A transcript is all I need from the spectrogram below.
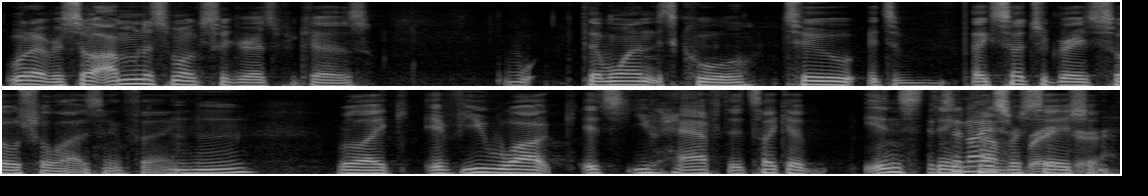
Whatever. So I'm gonna smoke cigarettes because the one it's cool. Two, it's like such a great socializing thing. Mm-hmm. Where like if you walk, it's you have to. It's like a instant It's an conversation. icebreaker.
